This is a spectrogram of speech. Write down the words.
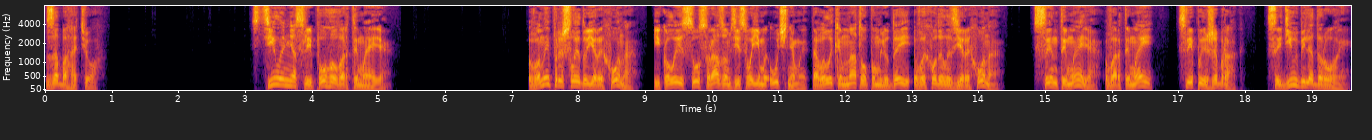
за багатьох. Зцілення сліпого Вартимея Вони прийшли до Єрихона, і коли Ісус разом зі своїми учнями та великим натовпом людей виходили з Єрихона, син Тимея, Вартимей, сліпий жебрак, сидів біля дороги.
